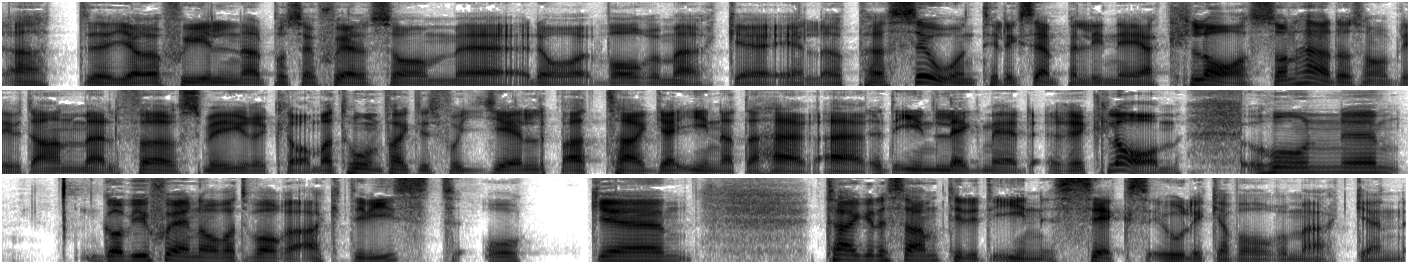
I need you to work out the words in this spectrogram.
att eh, göra skillnad på sig själv som eh, då varumärke eller person, till exempel Linnea Claesson här då som har blivit anmäld för smygreklam, att hon faktiskt får hjälp att tagga in att det här är ett inlägg med reklam. Hon eh, gav ju sken av att vara aktivist och eh, taggade samtidigt in sex olika varumärken.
